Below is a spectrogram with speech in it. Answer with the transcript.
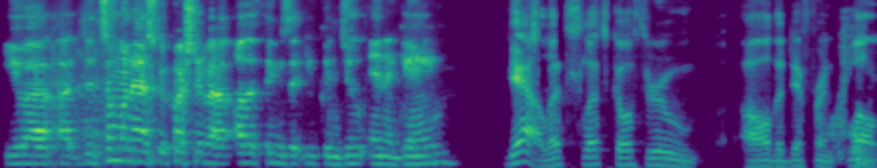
you uh, uh, did someone ask a question about other things that you can do in a game? Yeah. Let's let's go through all the different, well,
